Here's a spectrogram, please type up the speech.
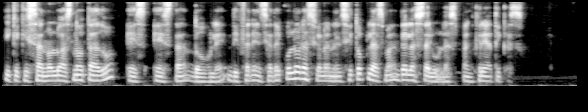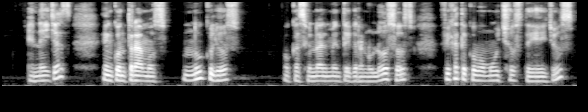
y que quizá no lo has notado es esta doble diferencia de coloración en el citoplasma de las células pancreáticas. En ellas encontramos núcleos ocasionalmente granulosos, fíjate cómo muchos de ellos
